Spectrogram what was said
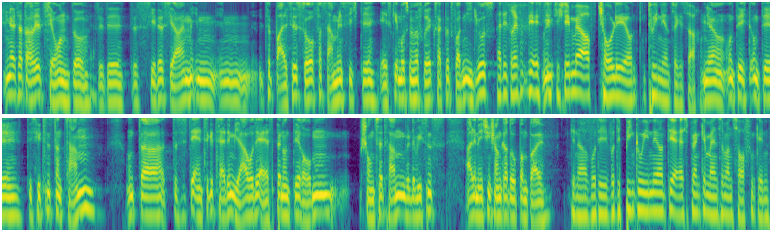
ja, ist eine Tradition. Du, die, die, das jedes Jahr im, im, im, zur Ballsaison versammeln sich die Eskimos, wie man früher gesagt hat, vor den Iglus. Ja, die treffen, die, die, die stehen mehr auf Jolie und Tweenie und solche Sachen. Ja, und die, und die, die sitzen es dann zusammen. Und äh, das ist die einzige Zeit im Jahr, wo die Eisbären und die Robben Schonzeit haben, weil da wissen es, alle Menschen schauen gerade Opernball. Genau, wo die, wo die Pinguine und die Eisbären gemeinsam ans Saufen gehen.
